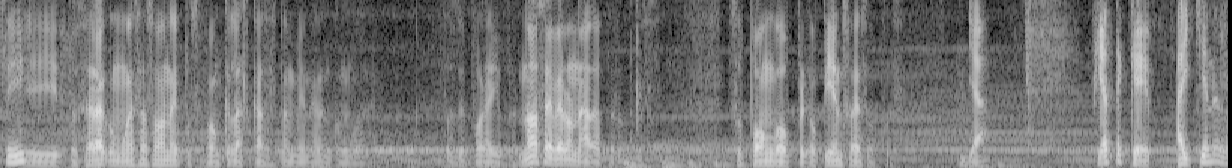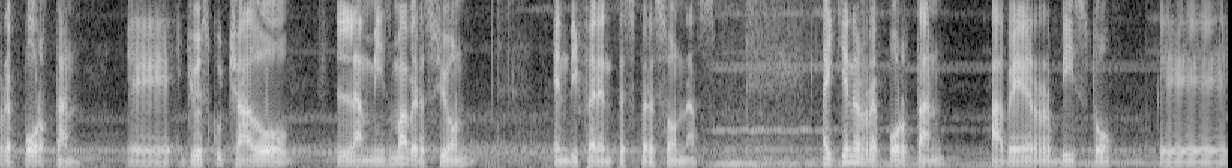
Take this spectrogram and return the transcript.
Sí. Y pues era como esa zona y pues supongo que las casas también eran como de, pues de por ahí. Pues no se vieron nada, pero pues supongo o pienso eso, pues. Ya. Fíjate que hay quienes reportan, eh, yo he escuchado la misma versión en diferentes personas. Hay quienes reportan haber visto eh,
